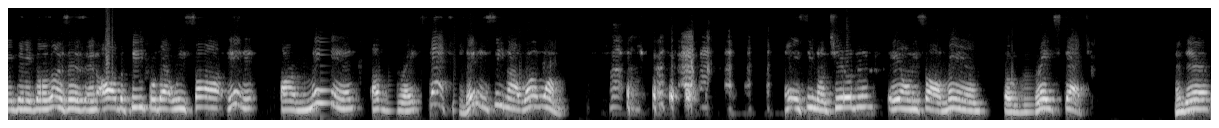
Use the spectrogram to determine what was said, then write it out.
and then it goes on, it says, and all the people that we saw in it are men of great stature. They didn't see not one woman. They didn't see no children. They only saw men of great stature. And there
